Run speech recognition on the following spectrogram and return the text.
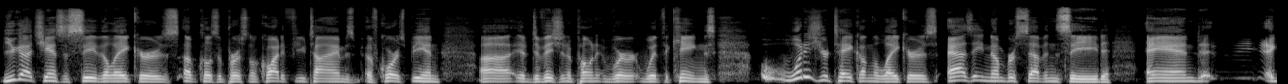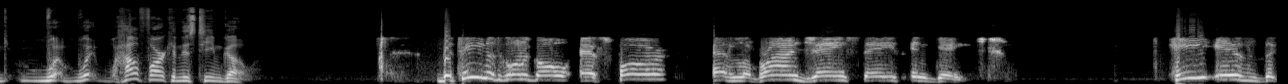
You got a chance to see the Lakers up close and personal quite a few times, of course, being uh, a division opponent were with the Kings. What is your take on the Lakers as a number seven seed and what, what, how far can this team go? The team is going to go as far as LeBron James stays engaged. He is the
